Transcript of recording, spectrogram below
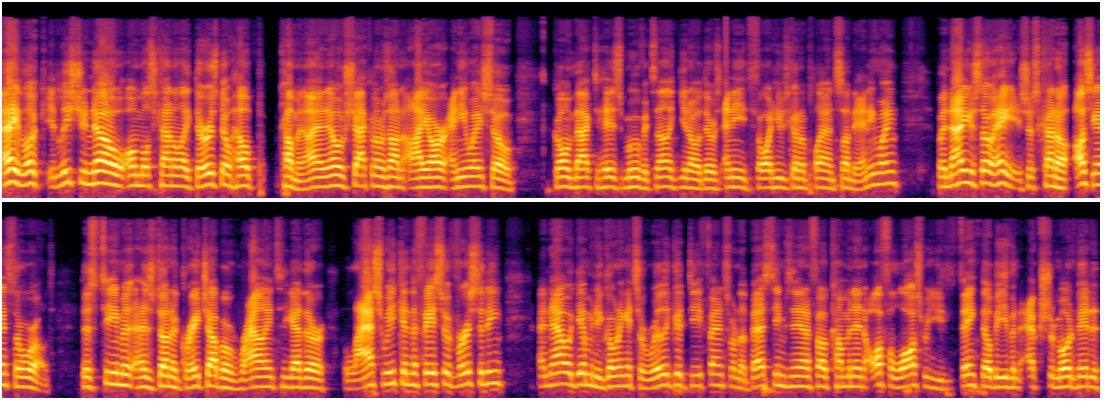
hey, look, at least you know almost kind of like there is no help coming. I know Leonard was on IR anyway, so going back to his move, it's not like you know there was any thought he was going to play on Sunday anyway. But now you're so hey, it's just kind of us against the world. This team has done a great job of rallying together last week in the face of adversity. And now again, when you're going against a really good defense, one of the best teams in the NFL coming in off a loss where you think they'll be even extra motivated,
